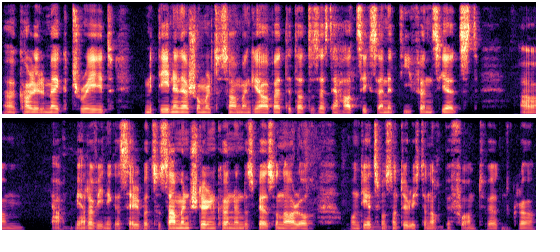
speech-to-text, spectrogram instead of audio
äh, Khalil Mack Trade, mit denen er schon mal zusammengearbeitet hat. Das heißt, er hat sich seine Defense jetzt ähm, ja, mehr oder weniger selber zusammenstellen können, das Personal auch. Und jetzt muss natürlich dann auch performt werden, klar.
